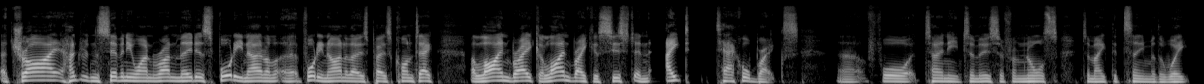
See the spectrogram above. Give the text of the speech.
a try, 171 run metres, 49, uh, 49 of those post contact, a line break, a line break assist, and eight tackle breaks. Uh, for Tony Tamusa from Norths to make the team of the week.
